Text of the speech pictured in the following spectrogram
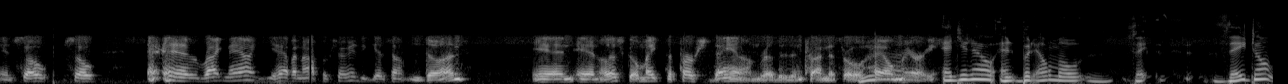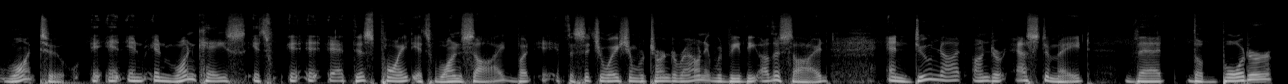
and so so right now you have an opportunity to get something done. And and let's go make the first down rather than trying to throw a yeah. hail mary. And you know, and but Elmo, they they don't want to. In, in, in one case, it's it, at this point it's one side, but if the situation were turned around, it would be the other side. And do not underestimate that the border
